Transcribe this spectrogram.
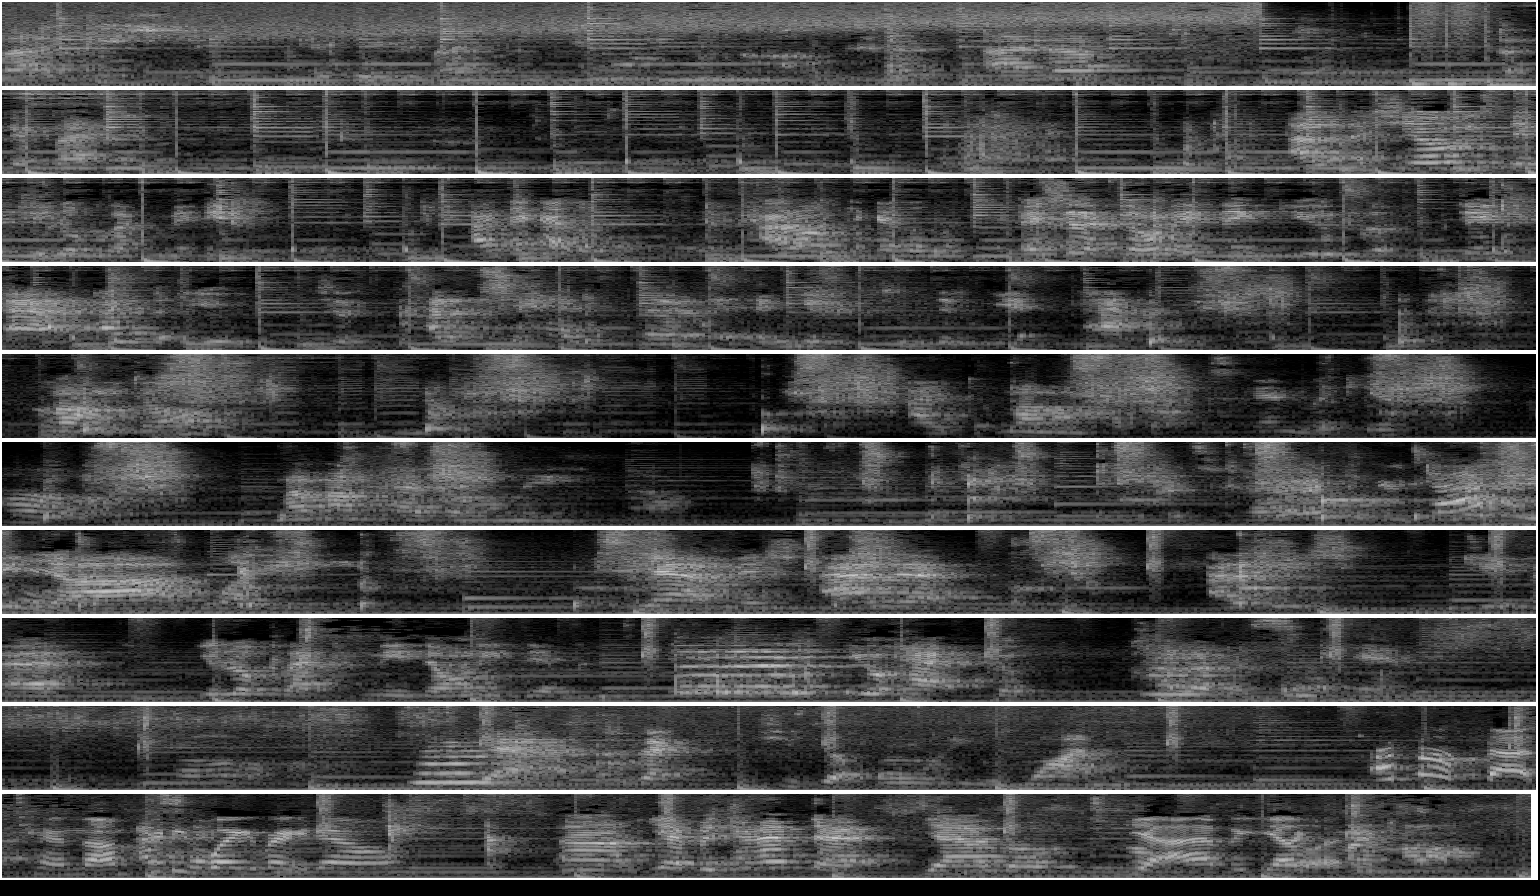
back. Okay, back. Okay, back. She always thinks you look like me. I think I look. I don't think I look like. She's like the only thing you look, think at. You just she has uh, you. Mom, you don't? No. I don't. My mom has dark skin like you. Oh, My mom has only. Um, it's her. your dad She died. white. Yeah, Miss Ala. Ala, you, uh, you look like me. The only difference is you have the color of skin. Oh. Yeah, she's like she's the only one. I'm not that tan though. I'm pretty Okay. white right now. Uh, yeah, but you have that yellow. Yeah, I have a yellow Like my mom.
